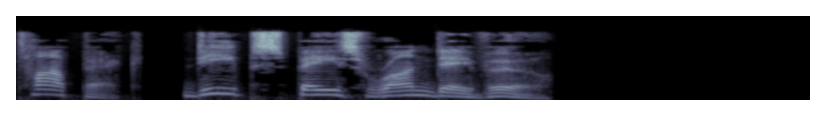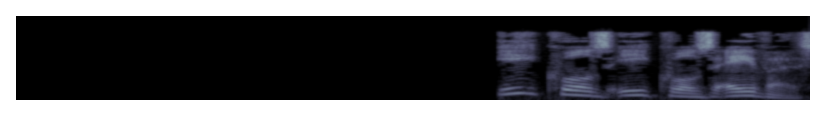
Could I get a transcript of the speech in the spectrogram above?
Topic: Deep Space Rendezvous. Equals equals EVAs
